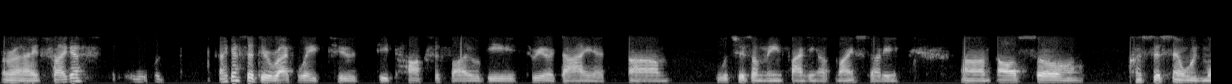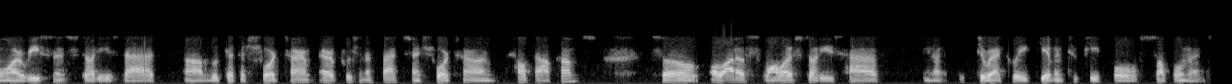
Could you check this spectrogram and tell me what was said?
Right. So I guess I guess a direct way to detoxify would be through your diet, um, which is a main finding of my study. Um, also, consistent with more recent studies that um, look at the short-term air pollution effects and short-term health outcomes. So a lot of smaller studies have you know, directly given to people supplements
